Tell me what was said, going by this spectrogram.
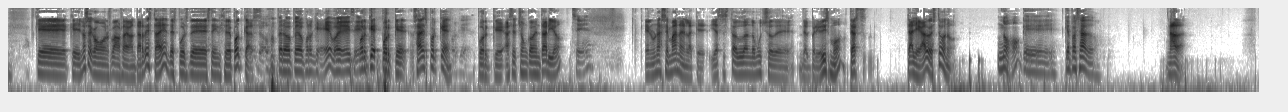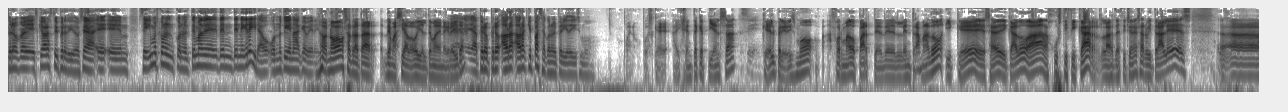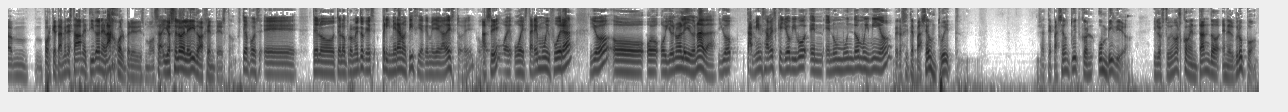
que, no sé cómo nos vamos a levantar de esta, ¿eh? Después de este inicio de podcast. pero, pero, ¿por qué? Pues, Porque, porque, ¿sabes por qué? Porque has hecho un comentario. Sí. En una semana en la que ya has estado dudando mucho de, del periodismo, ¿te, has, ¿te ha llegado esto o no? No, ¿qué, qué ha pasado? Nada. Pero eh, es que ahora estoy perdido. O sea, eh, em, ¿seguimos con el, con el tema de, Negreira o, no tiene nada que ver? No, no vamos a tratar demasiado hoy el tema de Negreira. pero, pero ahora, ahora, ¿qué pasa con el periodismo? Pues que hay gente que piensa que el periodismo ha formado parte del entramado y que se ha dedicado a justificar las decisiones arbitrales porque también estaba metido en el ajo el periodismo. O sea, yo se lo he leído a gente esto. Hostia, pues eh, te, lo, te lo prometo que es primera noticia que me llega de esto, ¿eh? O, ¿Ah, sí? O, estaré muy fuera yo o, o, yo no he leído nada. Yo también sabes que yo vivo en, en un mundo muy mío. Pero si te pasé un tuit. O sea, te pasé un tuit con un vídeo. Y lo estuvimos comentando en el grupo.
